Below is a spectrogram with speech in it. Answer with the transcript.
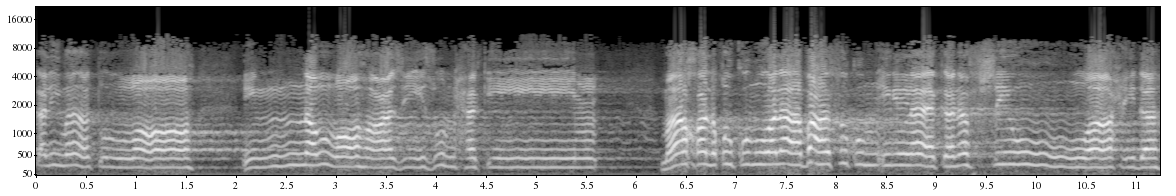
كلمات الله إن الله عزيز حكيم. ما خلقكم ولا بعثكم إلا كنفس واحدة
